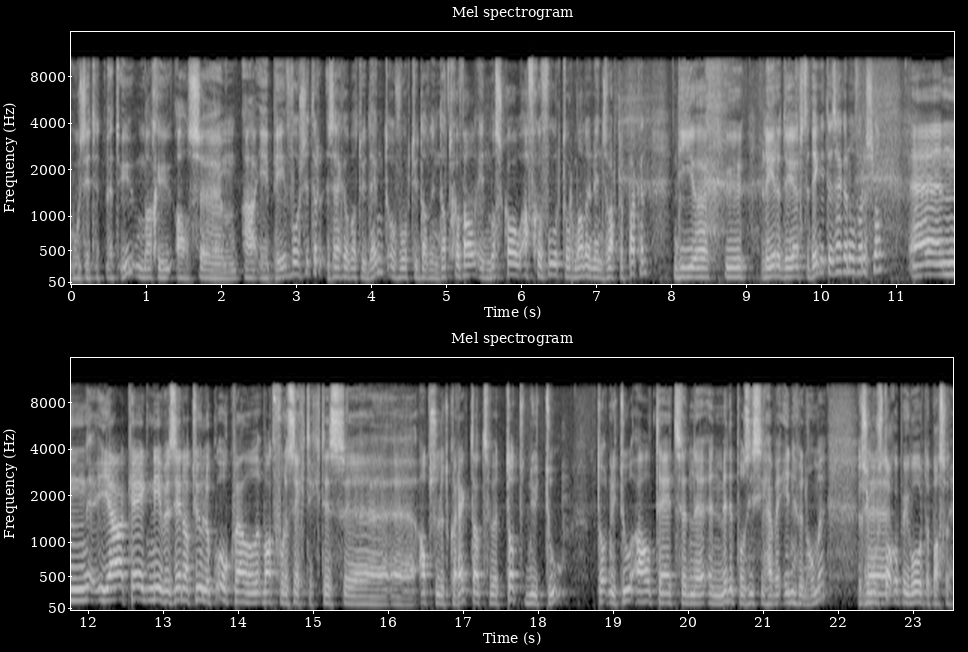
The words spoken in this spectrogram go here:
hoe zit het met u? Mag u als ehm, AEB-voorzitter zeggen wat u denkt? Of wordt u dan in dat geval in Moskou afgevoerd door mannen in zwarte pakken die eh, u leren de juiste dingen te zeggen over Rusland? Ehm, ja, kijk, nee, we zijn natuurlijk ook wel wat voorzichtig. Het is eh, eh, absoluut correct dat we tot nu toe, tot nu toe altijd een, eh, een middenpositie hebben ingenomen. Dus u moest toch op uw woorden passen.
